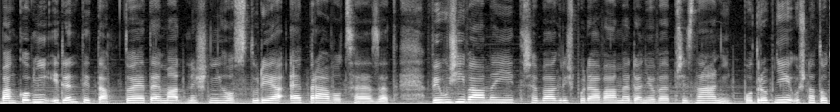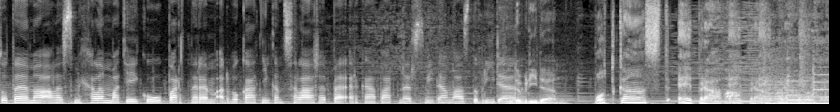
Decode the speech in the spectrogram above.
Bankovní identita, to je téma dnešního studia e-právo.cz. Využíváme ji třeba, když podáváme daňové přiznání. Podrobněji už na toto téma, ale s Michalem Matějkou, partnerem advokátní kanceláře PRK Partners. Vítám vás, dobrý den. Dobrý den. Podcast e-práva. e-práva.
